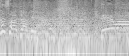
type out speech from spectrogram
राक्षस आ जावे। देवा!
